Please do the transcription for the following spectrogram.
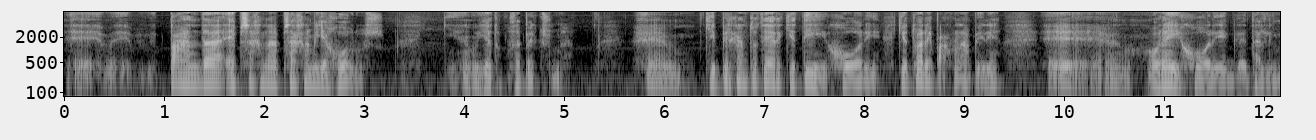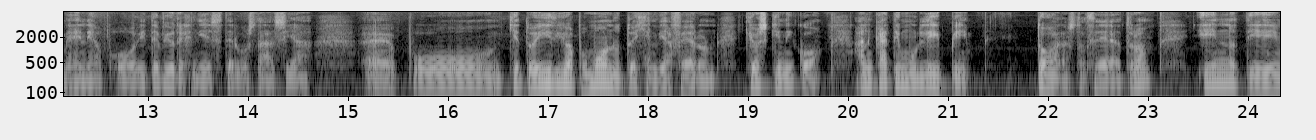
ε, πάντα έψαχνα, ψάχναμε για χώρους για το που θα παίξουμε. Ε, και υπήρχαν τότε αρκετοί χώροι και τώρα υπάρχουν άπειροι ε, ωραίοι χώροι εγκαταλειμμένοι από είτε βιοτεχνίες είτε εργοστάσια ε, που και το ίδιο από μόνο του έχει ενδιαφέρον και ως σκηνικό. Αν κάτι μου λείπει τώρα στο θέατρο είναι ότι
